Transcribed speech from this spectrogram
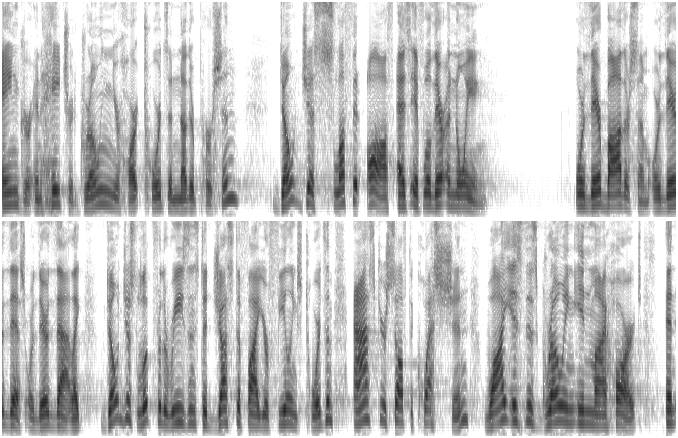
anger and hatred growing in your heart towards another person, don't just slough it off as if, well, they're annoying or they're bothersome or they're this or they're that. Like, don't just look for the reasons to justify your feelings towards them. Ask yourself the question why is this growing in my heart? And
